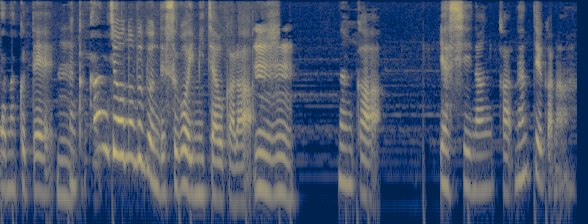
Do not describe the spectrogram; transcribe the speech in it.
じゃなくて、うんなんか感情の部分ですごい見ちゃうから、うん。うん。なんかやしなんかなんていうかな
